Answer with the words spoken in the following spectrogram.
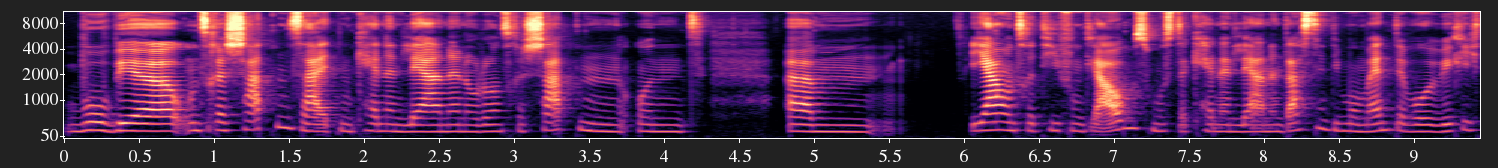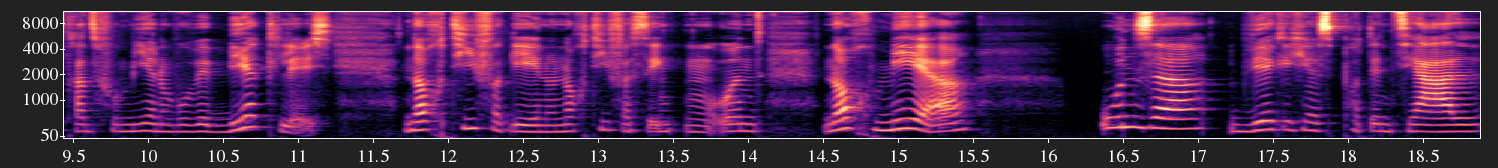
wo wir unsere Schattenseiten kennenlernen oder unsere Schatten und ähm, ja, unsere tiefen Glaubensmuster kennenlernen, das sind die Momente, wo wir wirklich transformieren und wo wir wirklich noch tiefer gehen und noch tiefer sinken und noch mehr unser wirkliches Potenzial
